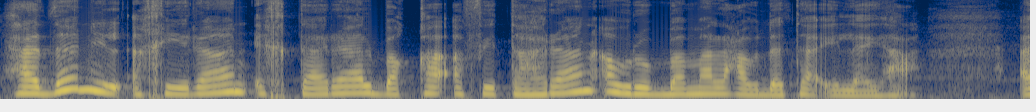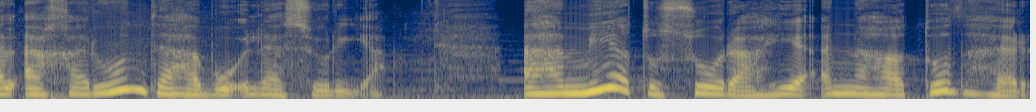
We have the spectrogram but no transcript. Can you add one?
هذان الأخيران اختارا البقاء في طهران أو ربما العودة إليها. الآخرون ذهبوا إلى سوريا. أهمية الصورة هي أنها تظهر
